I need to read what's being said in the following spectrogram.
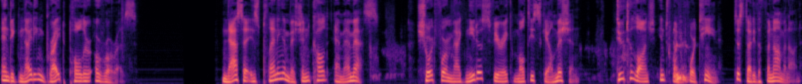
and igniting bright polar auroras. NASA is planning a mission called MMS, short for Magnetospheric Multiscale Mission, due to launch in 2014 to study the phenomenon.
